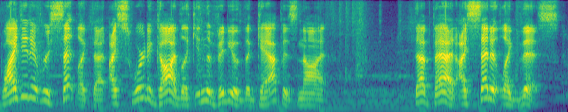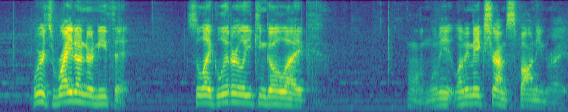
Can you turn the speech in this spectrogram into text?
Why did it reset like that? I swear to God, like, in the video, the gap is not that bad. I set it like this, where it's right underneath it. So like literally you can go like on, let me let me make sure I'm spawning right.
